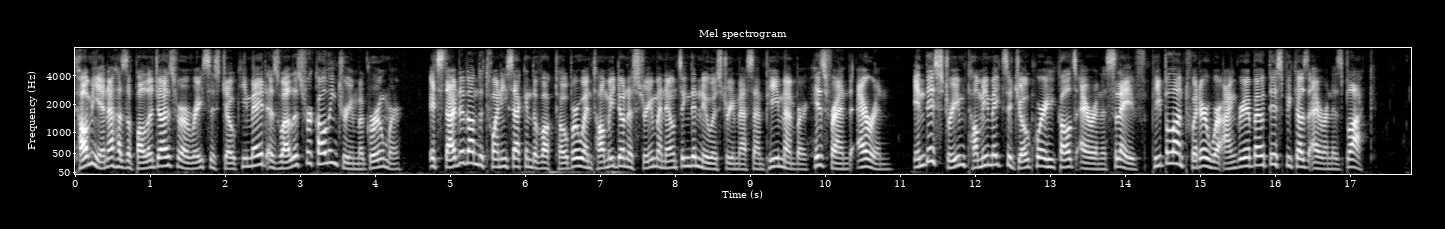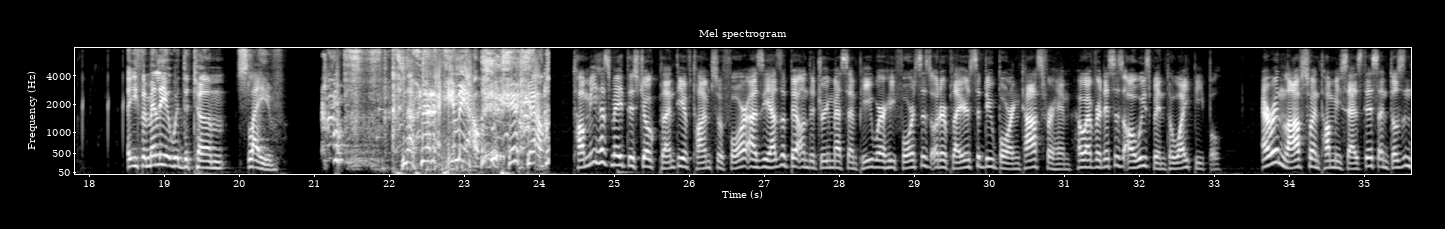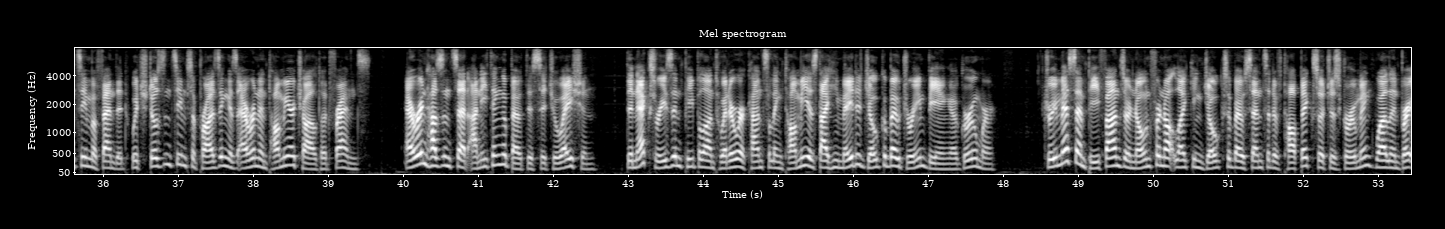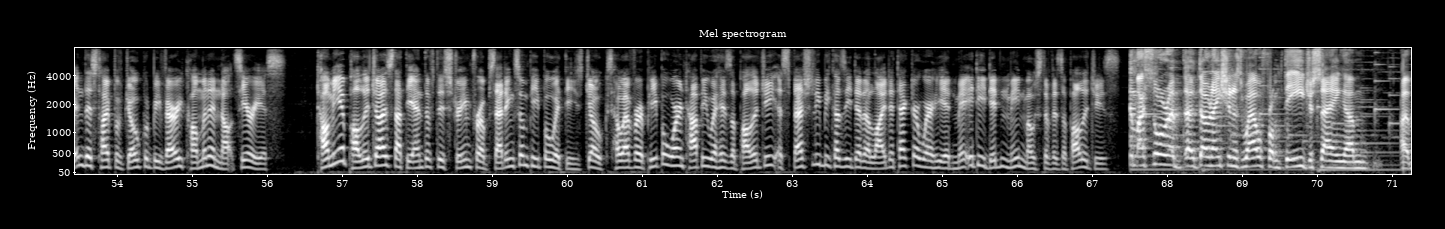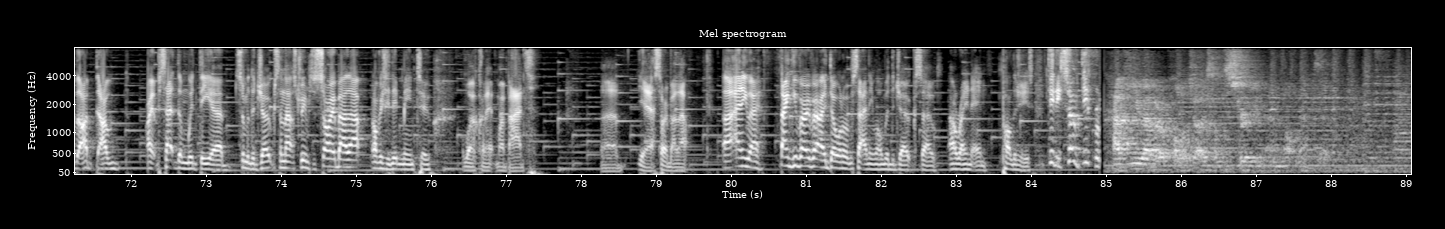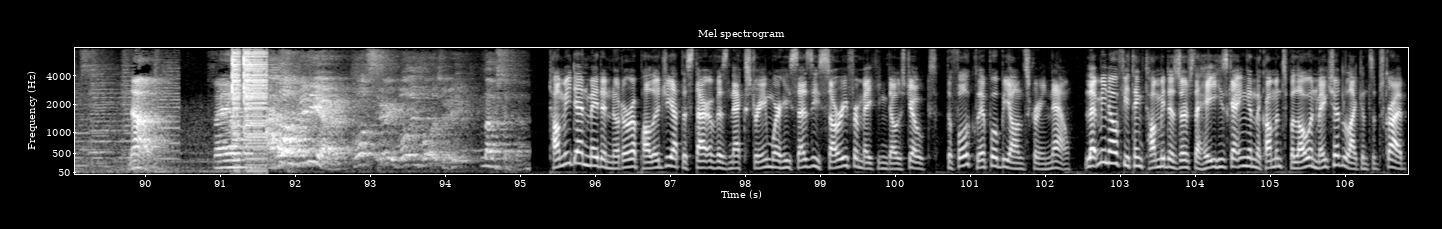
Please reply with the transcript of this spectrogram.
TommyInnit has apologised for a racist joke he made as well as for calling Dream a groomer. It started on the 22nd of October when Tommy done a stream announcing the newest Dream SMP member, his friend Eryn. In this stream, Tommy makes a joke where he calls Eryn a slave. People on Twitter were angry about this because Eryn is black. Are you familiar with the term slave? no, no, no, hear me out. Hear me out. Tommy has made this joke plenty of times before as he has a bit on the Dream SMP where he forces other players to do boring tasks for him, however this has always been to white people. Eryn laughs when Tommy says this and doesn't seem offended, which doesn't seem surprising as Eryn and Tommy are childhood friends. Eryn hasn't said anything about this situation. The next reason people on Twitter were cancelling Tommy is that he made a joke about Dream being a groomer. Dream SMP fans are known for not liking jokes about sensitive topics such as grooming, while in Britain this type of joke would be very common and not serious. Tommy apologised at the end of this stream for upsetting some people with these jokes, however people weren't happy with his apology, especially because he did a lie detector where he admitted he didn't mean most of his apologies. I saw a, a donation as well from D just saying um, I, I, I, I upset them with the uh, some of the jokes on that stream, so sorry about that. Obviously didn't mean to. I'll work on it, my bad. Uh, yeah, sorry about that. Uh, anyway, thank you very, very. I don't want to upset anyone with the joke, so I'll rein it in. Apologies. Dude, it's so different. Have you ever apologised on the stream and not meant it? No. Fail. What video? What stream? What apology? Most of them. Tommy then made another apology at the start of his next stream where he says he's sorry for making those jokes. The full clip will be on screen now. Let me know if you think Tommy deserves the hate he's getting in the comments below and make sure to like and subscribe.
